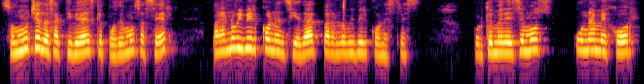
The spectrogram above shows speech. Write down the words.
Son muchas las actividades que podemos hacer para no vivir con ansiedad, para no vivir con estrés, porque merecemos una mejor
